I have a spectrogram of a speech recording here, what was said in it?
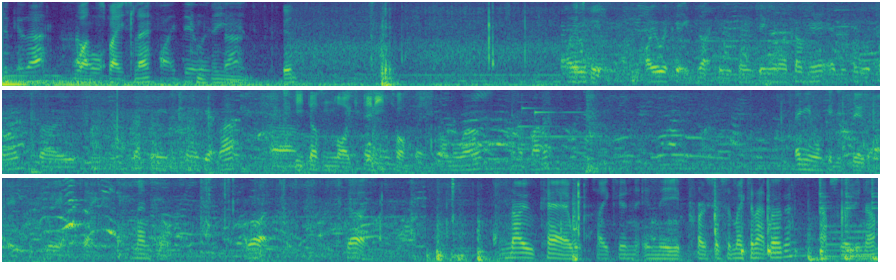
Look at that. One How space left. Ideal is that. Convenient. Good. I always, get, I always get exactly the same thing when I come here every single time, so definitely just going to get that um, He doesn't like any topping. on the world, on the planet. Anyone can just do that, it's just really unsafe. Mental. Right, let's go. No care was taken in the process of making that burger? Absolutely none.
